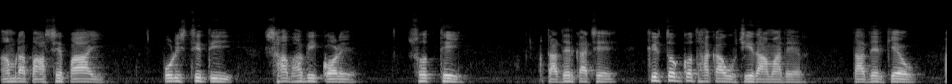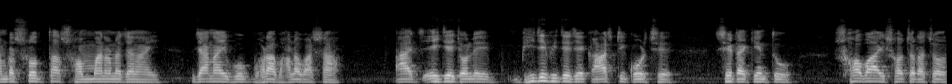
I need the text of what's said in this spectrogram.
আমরা পাশে পাই, পরিস্থিতি স্বাভাবিক করে। সত্যিই তাদের কাছে কৃতজ্ঞ থাকা উচিত আমাদের। তাদেরকেও আমরা শ্রদ্ধা, সম্মাননা জানাই জানাই বুক ভরা ভালোবাসা। আজ এই যে জলে ভিজে ভিজে যে কাজটি করছে, সেটা কিন্তু সবাই সচরাচর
